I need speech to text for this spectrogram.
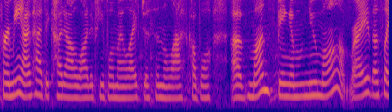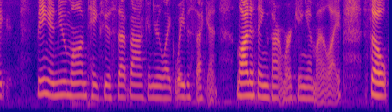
for me, I've had to cut out a lot of people in my life just in the last couple of months being a new mom, right? That's like being a new mom takes you a step back and you're like, wait a second, a lot of things aren't working in my life. So,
